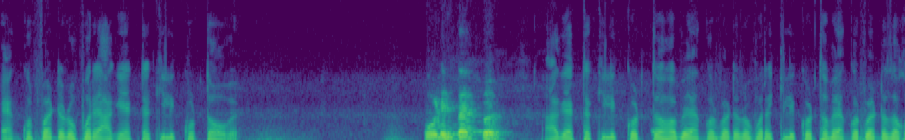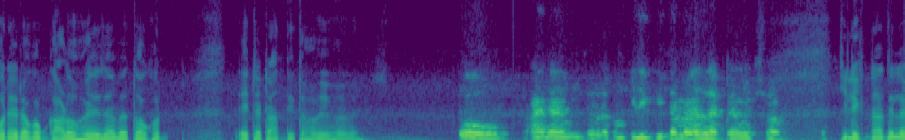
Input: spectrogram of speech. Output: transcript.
অ্যাঙ্কর পয়েন্টের উপরে আগে একটা ক্লিক করতে হবে। পরে তারপর? আগে একটা ক্লিক করতে হবে অ্যাঙ্কর পয়েন্টের ওপরে ক্লিক করতে হবে অ্যাঙ্কর পয়েন্টটা যখন এরকম গাঢ় হয়ে যাবে তখন এটা টান দিতে হবে এভাবে। ও আর আমি তো ওরকম ক্লিক দিতাম না কারণে সব ক্লিক না দিলে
